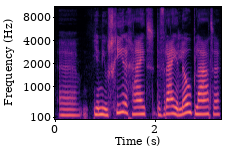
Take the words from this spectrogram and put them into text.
eh, je nieuwsgierigheid, de vrije loop laten.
